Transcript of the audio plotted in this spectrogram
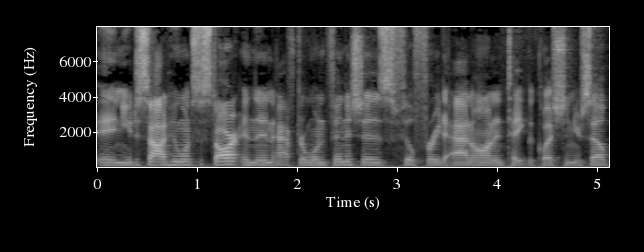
and you decide who wants to start, and then after one finishes, feel free to add on and take the question yourself.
